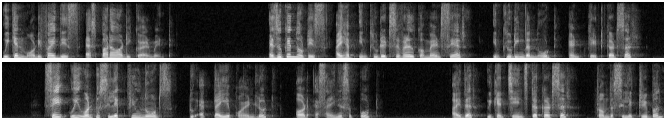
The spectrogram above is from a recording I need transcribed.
we can modify this as per our requirement. As you can notice, I have included several commands here, including the node and plate cursor. Say we want to select few nodes to apply a point load or assign a support. Either we can change the cursor from the select ribbon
